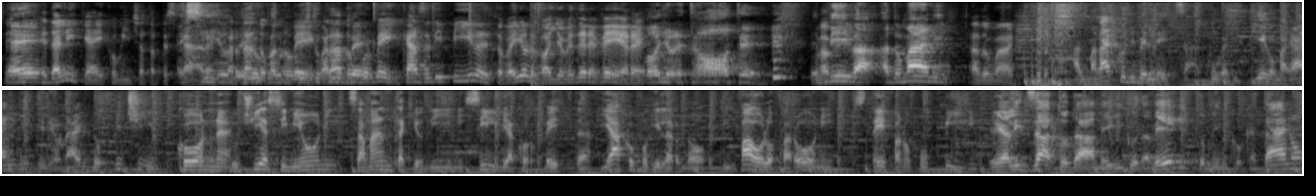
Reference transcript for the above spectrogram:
Sì. Eh? È da lì che hai cominciato a pescare, eh sì, guardando, Courbet, guardando Courbet. Courbet in casa di Pino, ho detto ma io le voglio vedere vere. Voglio le trote. Evviva, a domani. A domani. Almanacco di bellezza a cura di Piero Maranghi e Leonardo Piccini. Con Lucia Simioni, Samantha Chiodini, Silvia Corbetta, Jacopo Ghilardotti, Paolo Faroni, Stefano Puppini. Realizzato da Amerigo Daveri, Domenico Catano,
